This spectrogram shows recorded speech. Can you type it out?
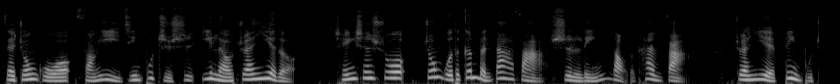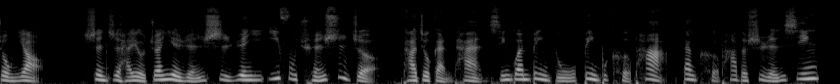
在中国，防疫已经不只是医疗专业的。陈医生说：“中国的根本大法是领导的看法，专业并不重要，甚至还有专业人士愿意依附权势者。”他就感叹：“新冠病毒并不可怕，但可怕的是人心。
